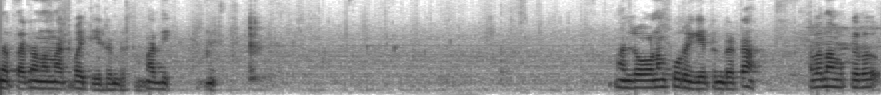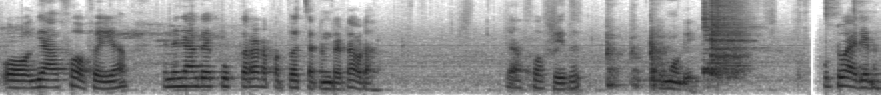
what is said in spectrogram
നിർത്താട്ട് നന്നായിട്ട് പറ്റിയിട്ടുണ്ട്. മതി. നല്ലോണം കുറുകിയിട്ടുണ്ട് കേട്ടോ. അപ്പോൾ നമുക്കിത് ഗ്യാസ് ഓഫ് ചെയ്യാം. പിന്നെ ഞാൻ കുക്കർ അടപ്പത്ത് വെച്ചിട്ടുണ്ട് കേട്ടോ അവിടെ. ഗ്യാസ് ഓഫ് ചെയ്ത് മൂടി. പുട്ട് വാരിയിടും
